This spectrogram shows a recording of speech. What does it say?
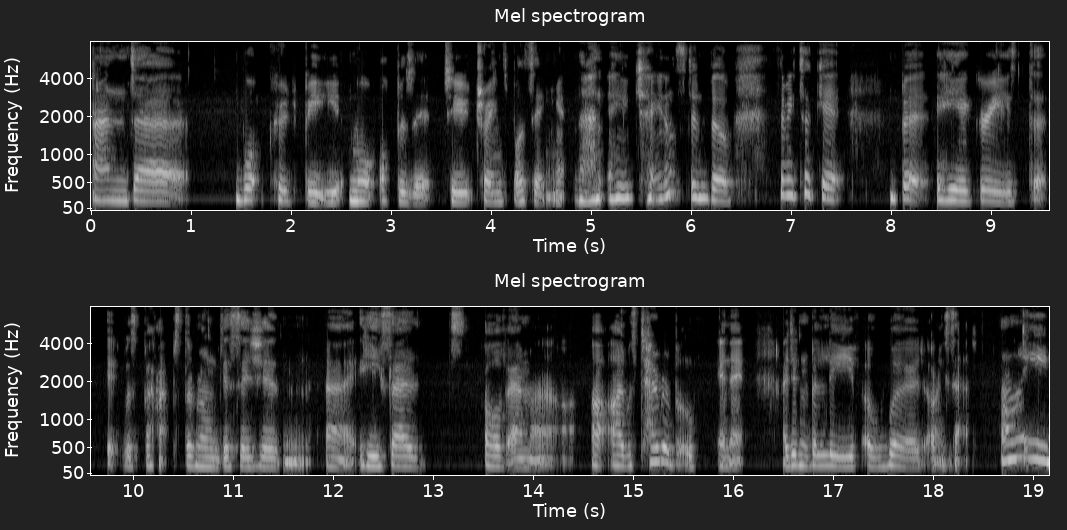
And uh, what could be more opposite to Trainspotting than a Jane Austen film? So he took it, but he agrees that it was perhaps the wrong decision. Uh, he said of Emma, I-, I was terrible in it. I didn't believe a word I said. I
